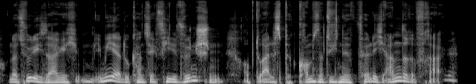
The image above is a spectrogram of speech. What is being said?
Und natürlich sage ich, Emilia, du kannst dir viel wünschen. Ob du alles bekommst, natürlich eine völlig andere Frage.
